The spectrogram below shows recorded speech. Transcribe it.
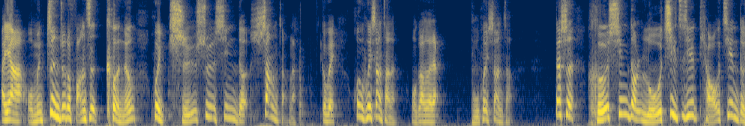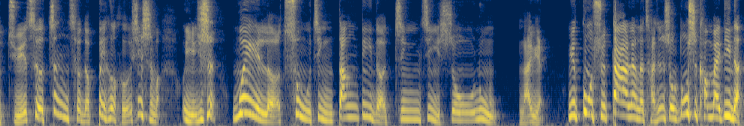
哎呀，我们郑州的房子可能会持续性的上涨了。”各位会不会上涨呢？我告诉大家，不会上涨。但是核心的逻辑，这些条件的决策政策的背后核心是什么？也就是为了促进当地的经济收入来源。因为过去大量的产生收入都是靠卖地的，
